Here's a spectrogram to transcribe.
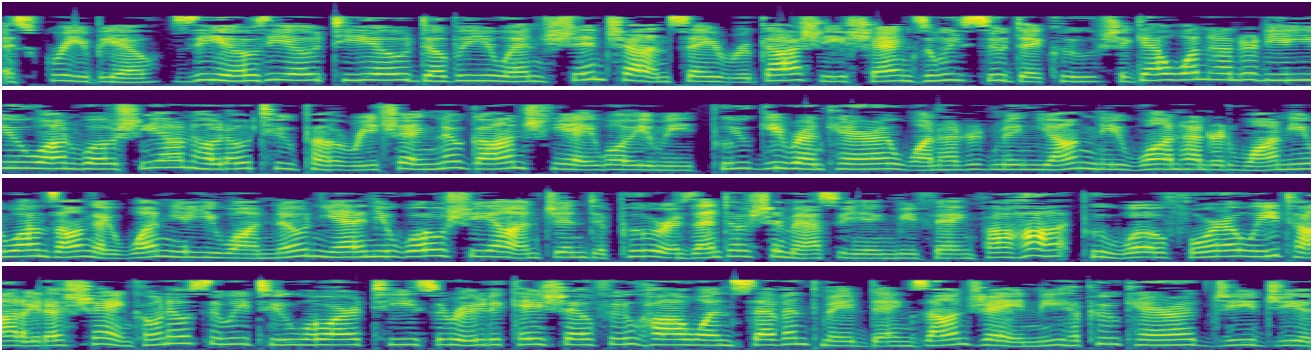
Escribio, Zozotown Shinchan Se Rugashi Shangzui Sudeku Shigel 100 Yuan Wo Shian Hodo Tupo Recheng No Gan Shie Woyumi Pugi Renkara 100 ming yang Ni 100 Wan Yuan Zonga 1 Yuan No Nyan Yu Wo Shian Jin Depu Resento Shimasuying Mi Fang fa ha Pu Wo 40 Tarita Shang Kono Sui 2 ORT shou fu Ha 1 7th Made Dang Zanje Ni Hapu Kara G G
